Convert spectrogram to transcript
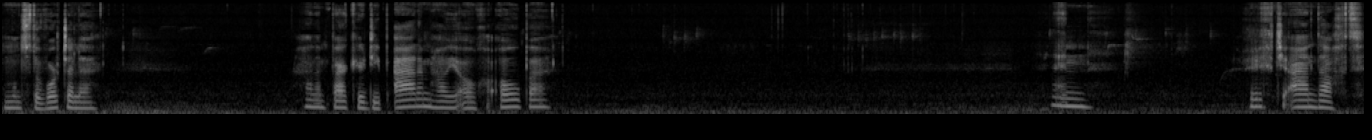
Om ons te wortelen. Haal een paar keer diep adem. Hou je ogen open. En richt je aandacht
